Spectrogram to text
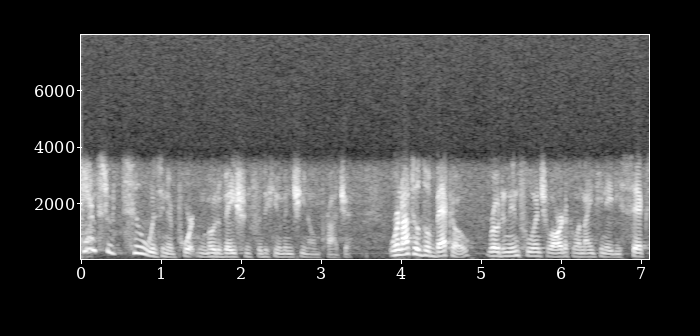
Cancer, too, was an important motivation for the Human Genome Project. Renato Dulbecco wrote an influential article in 1986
